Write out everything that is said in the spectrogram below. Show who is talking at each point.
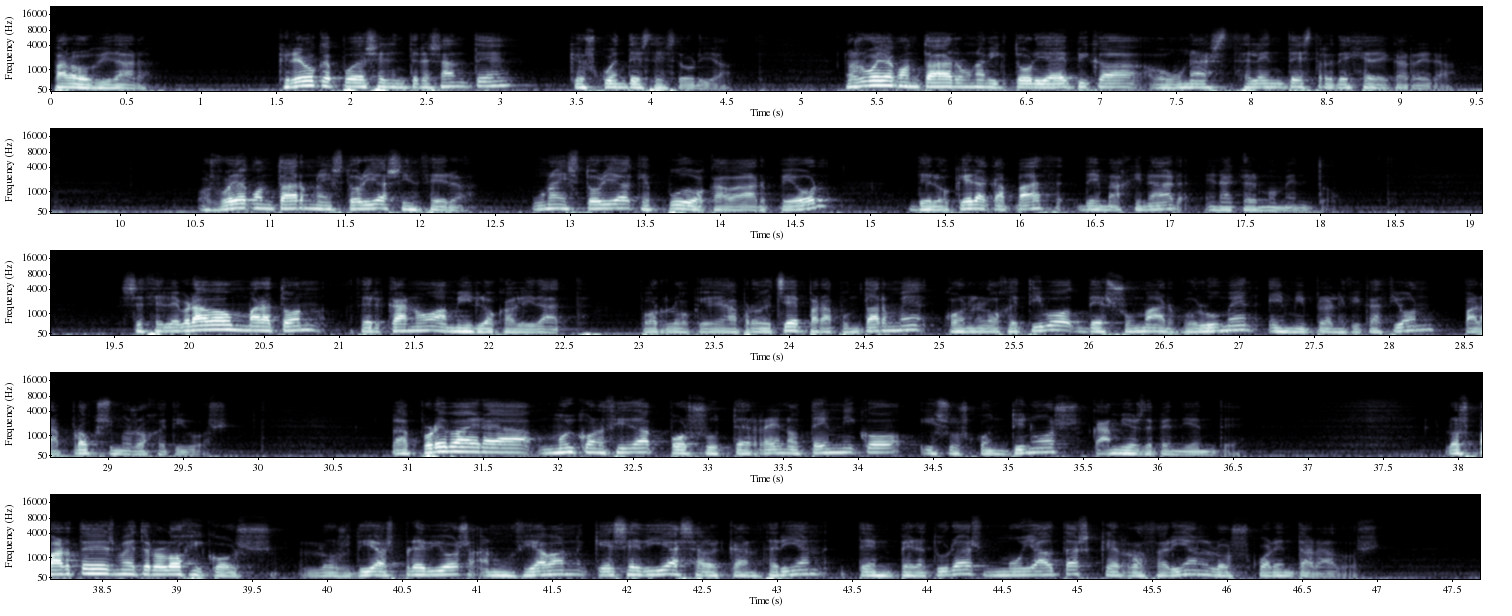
Speaker 1: para olvidar. Creo que puede ser interesante que os cuente esta historia. No os voy a contar una victoria épica o una excelente estrategia de carrera. Os voy a contar una historia sincera, una historia que pudo acabar peor de lo que era capaz de imaginar en aquel momento. Se celebraba un maratón cercano a mi localidad, por lo que aproveché para apuntarme con el objetivo de sumar volumen en mi planificación para próximos objetivos. La prueba era muy conocida por su terreno técnico y sus continuos cambios de pendiente. Los partes meteorológicos los días previos anunciaban que ese día se alcanzarían temperaturas muy altas que rozarían los 40 grados.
